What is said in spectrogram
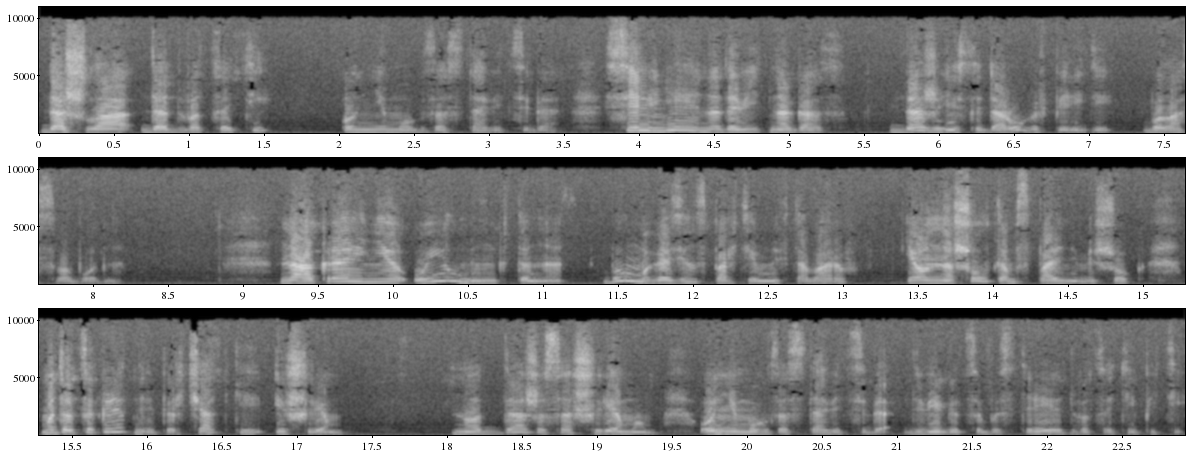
дошла до двадцати, он не мог заставить себя сильнее надавить на газ — даже если дорога впереди была свободна. На окраине Уилмингтона был магазин спортивных товаров, и он нашел там спальный мешок, мотоциклетные перчатки и шлем. Но даже со шлемом он не мог заставить себя двигаться быстрее 25.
